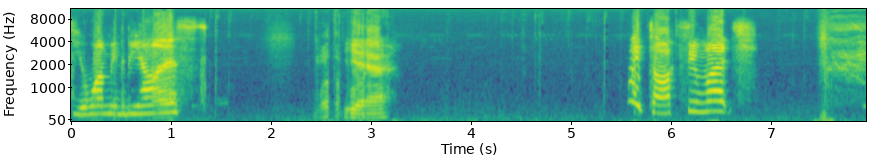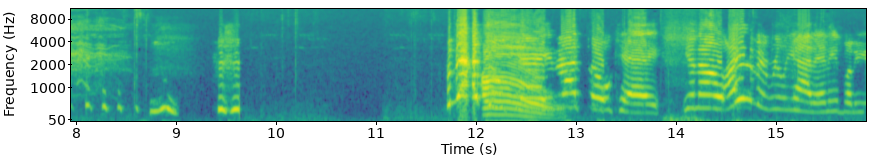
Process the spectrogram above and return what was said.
Do you want me to be honest? What the fuck? Yeah. I talk too much. but that's okay. Oh. That's okay. You know, I haven't really had anybody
